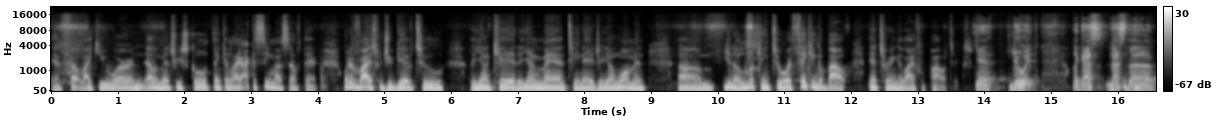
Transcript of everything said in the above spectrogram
it felt like you were in elementary school thinking like i could see myself there what advice would you give to a young kid a young man teenager young woman um, you know looking to or thinking about entering a life of politics yeah do it like that's that's the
